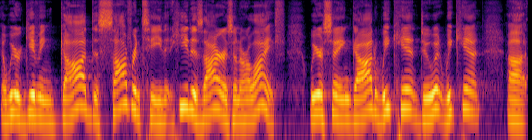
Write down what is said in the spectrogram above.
and we are giving God the sovereignty that He desires in our life. We are saying, God, we can't do it. We can't uh,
